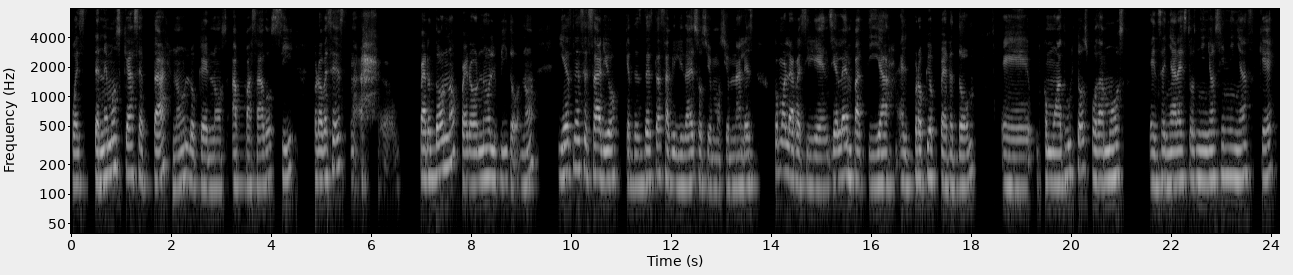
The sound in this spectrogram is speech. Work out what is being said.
pues tenemos que aceptar, ¿no? Lo que nos ha pasado, sí, pero a veces ah, perdono, pero no olvido, ¿no? Y es necesario que desde estas habilidades socioemocionales como la resiliencia, la empatía, el propio perdón, eh, como adultos podamos enseñar a estos niños y niñas que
